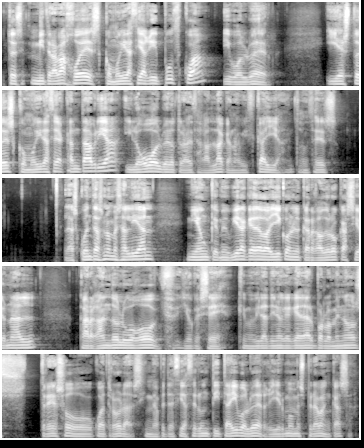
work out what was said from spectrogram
Entonces, mi trabajo es como ir hacia Guipúzcoa y volver. Y esto es como ir hacia Cantabria y luego volver otra vez a Galdácano, a Vizcaya. Entonces, las cuentas no me salían ni aunque me hubiera quedado allí con el cargador ocasional cargando luego, yo qué sé, que me hubiera tenido que quedar por lo menos tres o cuatro horas y me apetecía hacer un tita y volver. Guillermo me esperaba en casa.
